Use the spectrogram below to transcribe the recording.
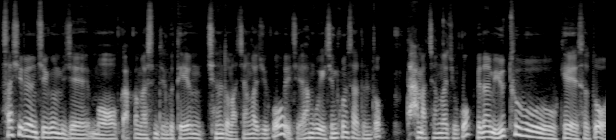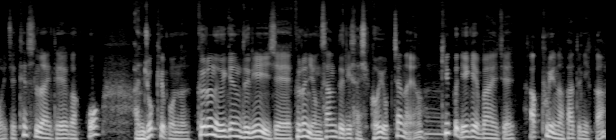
사실은 지금 이제 뭐 아까 말씀드린 그 대형 채널도 마찬가지고 이제 한국의 증권사들도 다 마찬가지고 그다음에 유튜브계에서도 이제 테슬라에 대해 갖고 안 좋게 보는 그런 의견들이 이제 그런 영상들이 사실 거의 없잖아요. 기껏 얘기해봐 이제 악플이나 받으니까.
